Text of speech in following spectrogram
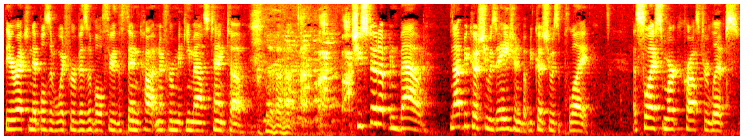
the erect nipples of which were visible through the thin cotton of her Mickey Mouse tank top. she stood up and bowed, not because she was Asian, but because she was polite. A sly smirk crossed her lips.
